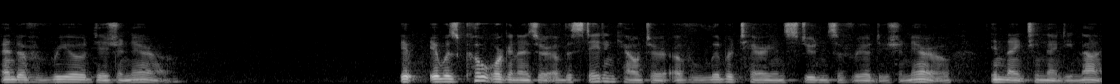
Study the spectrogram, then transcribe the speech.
and of Rio de Janeiro. It, it was co-organizer of the State Encounter of Libertarian Students of Rio de Janeiro in 1999,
